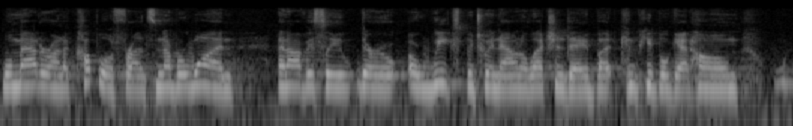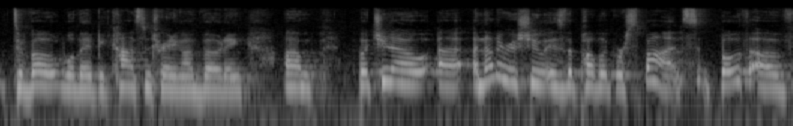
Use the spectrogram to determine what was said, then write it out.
will matter on a couple of fronts. Number one, and obviously, there are weeks between now and election day, but can people get home to vote? Will they be concentrating on voting? Um, but you know, uh, another issue is the public response, both of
